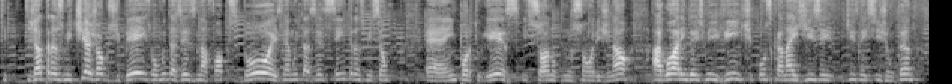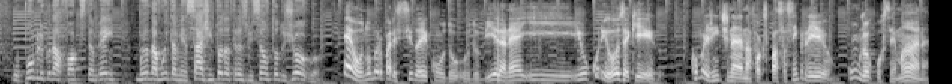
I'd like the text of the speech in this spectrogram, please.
que já transmitia jogos de beisebol, muitas vezes na Fox 2, né? Muitas vezes sem transmissão é, em português e só no, no, som original. Agora em 2020, com os canais Disney, Disney se juntando, o público da Fox também manda muita mensagem, toda a transmissão, todo jogo. É, um número parecido aí com o do, o do Bira, né? E, e o curioso é que como a gente né, na Fox passa sempre ali um jogo por semana,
